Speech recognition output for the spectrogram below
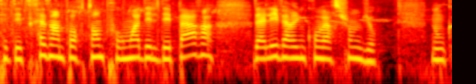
C'était très important pour moi dès le départ d'aller vers une conversion bio. Donc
